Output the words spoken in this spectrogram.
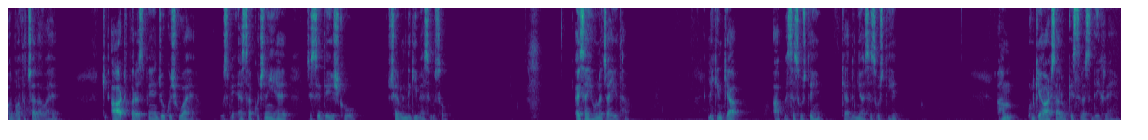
और बहुत अच्छा दावा है, कि आठ बरस में जो कुछ हुआ है, उसमें ऐसा कुछ नहीं है जिससे देश को शर्मिंदगी महसूस हो। ऐसा ही होना चाहिए था। लेकिन क्या आप ऐसा सोचते हैं? क्या दुनिया ऐसा सोचती है? हम उनके आठ सालों किस तरह से देख रहे हैं?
